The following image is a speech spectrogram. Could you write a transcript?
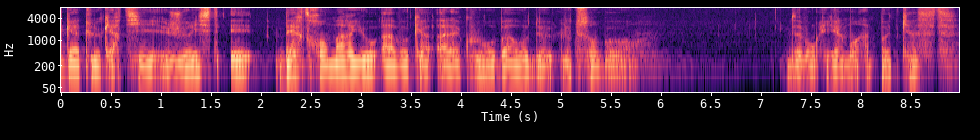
Agathe Lecartier, juriste, et Bertrand Mario, avocat à la Cour au barreau de Luxembourg. Nous avons également un podcast.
